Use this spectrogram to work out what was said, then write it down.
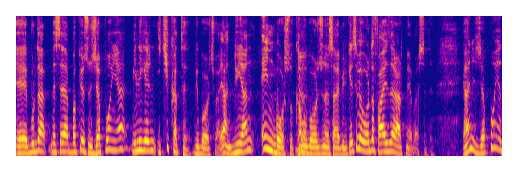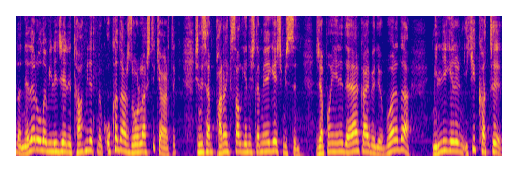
e, burada mesela bakıyorsun Japonya milli gelirin iki katı bir borç var. Yani dünyanın en borçlu kamu Evet. borcuna sahip ülkesi ve orada faizler artmaya başladı. Yani Japonya'da neler olabileceğini tahmin etmek o kadar zorlaştı ki artık. Şimdi sen parasal genişlemeye geçmişsin. Japonya yeni değer kaybediyor. Bu arada milli gelirin iki katı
